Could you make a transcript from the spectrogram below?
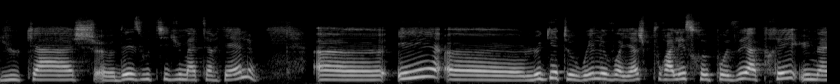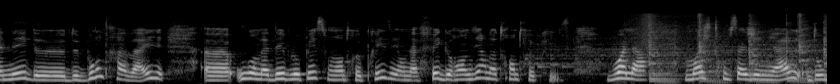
du cash, euh, des outils, du matériel. Et euh, le getaway, le voyage pour aller se reposer après une année de, bon travail euh, où on a développé son entreprise et on a fait grandir notre entreprise. Voilà, moi je trouve ça génial, donc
